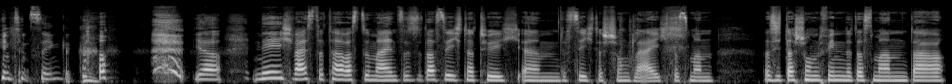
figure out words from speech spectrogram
in den Sinn gekommen. ja, nee, ich weiß total, was du meinst. Also das sehe ich natürlich, ähm, das sehe ich das schon gleich, dass man, dass ich das schon finde, dass man da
